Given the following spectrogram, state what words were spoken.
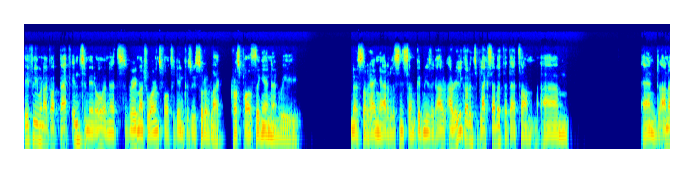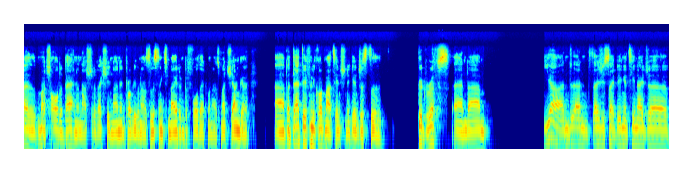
definitely when I got back into metal, and that's very much Warren's fault again because we sort of like cross paths again, and we you know started hanging out and listening to some good music. I, I really got into Black Sabbath at that time. And I know a much older band, and I should have actually known him probably when I was listening to Maiden before that, when I was much younger. Uh, but that definitely caught my attention again, just the good riffs. And um, yeah, and and as you say, being a teenager,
